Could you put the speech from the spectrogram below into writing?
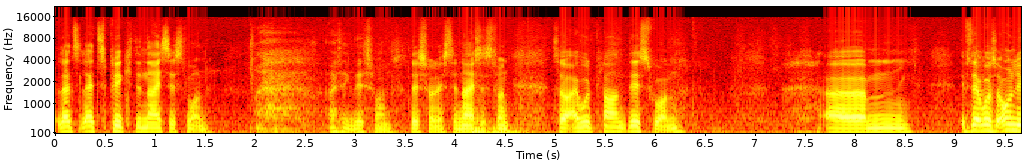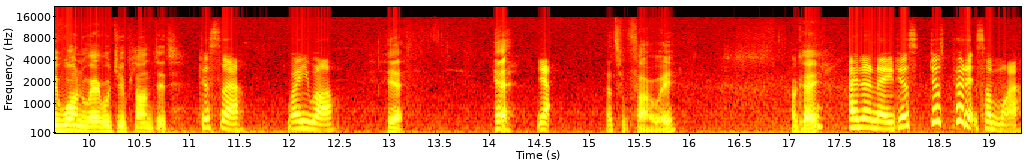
Let's let's pick the nicest one. I think this one. This one is the nicest one. So I would plant this one. Um, if there was only one, where would you plant it? Just there, where you are. Here. Here. Yeah. That's far away. Okay. I don't know, just just put it somewhere.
